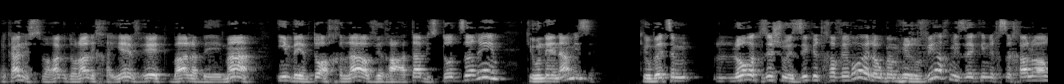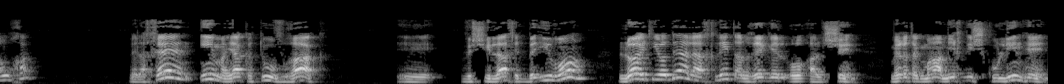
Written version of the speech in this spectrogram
וכאן יש סברה גדולה לחייב את בעל הבהמה, אם בהמתו אכלה וראתה בשדות זרים, כי הוא נהנה מזה. כי הוא בעצם, לא רק זה שהוא הזיק את חברו, אלא הוא גם הרוויח מזה כי נחסכה לו ארוחה. ולכן, אם היה כתוב רק אה, ושילח את בעירו, לא הייתי יודע להחליט על רגל או על שן. אומרת הגמרא, מיכדי שקולין הן,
